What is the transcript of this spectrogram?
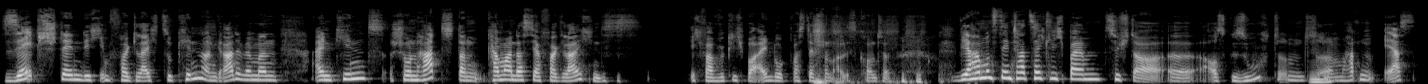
selbstständig im Vergleich zu Kindern. Gerade wenn man ein Kind schon hat, dann kann man das ja vergleichen. Das ist ich war wirklich beeindruckt, was der schon alles konnte. Wir haben uns den tatsächlich beim Züchter äh, ausgesucht und mhm. ähm, hatten erst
